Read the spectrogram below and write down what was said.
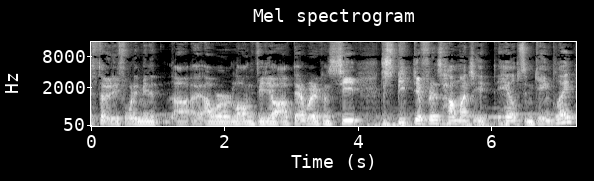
30, 40 minute uh, hour long video out there where you can see the speed difference, how much it helps in gameplay.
